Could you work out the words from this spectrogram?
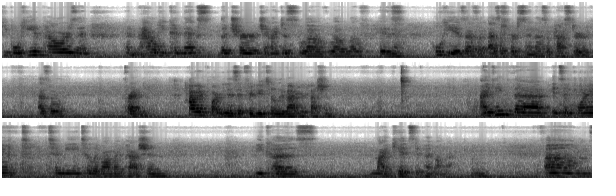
people he empowers and and how he connects the church and I just love love love his Yeah. who he is as a as a person as a pastor as a friend How important is it for you to live out your passion? I think that it's important to me to live out my passion because my kids depend on that. Um,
